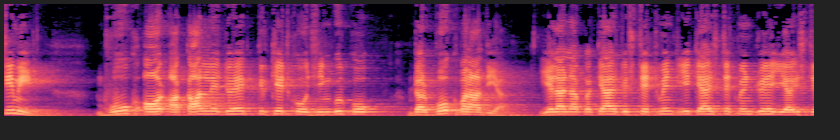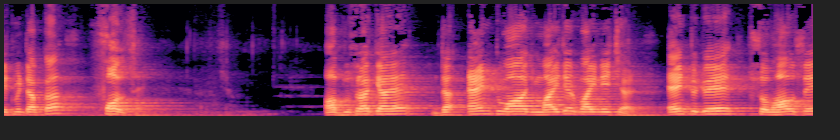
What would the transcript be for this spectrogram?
timid भूख और अकाल ने जो है क्रिकेट को, झिंगुर को डरपोक बना दिया। ये लाइन आपका क्या है? जो स्टेटमेंट ये क्या है स्टेटमेंट जो है? ये स्टेटमेंट आपका फॉल्स है। अब दूसरा क्या है? The ant was miser by nature ant जो है, स्वभाव से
